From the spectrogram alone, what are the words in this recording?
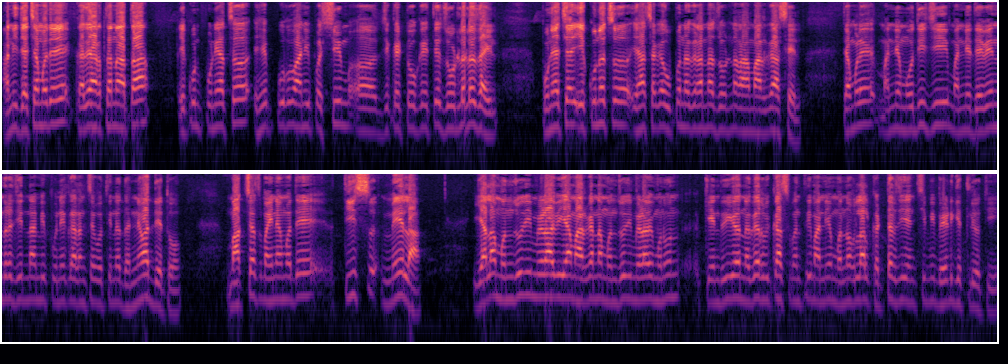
आणि ज्याच्यामध्ये खऱ्या अर्थानं आता एकूण पुण्याचं हे पूर्व आणि पश्चिम जे काही टोक आहे ते जोडलं जाईल. पुण्याच्या एकूणच ह्या सगळ्या उपनगरांना जोडणारा हा मार्ग असेल. त्यामुळे मान्य मोदीजी मान्य देवेंद्रजींना मी पुणेकरांच्या वतीनं धन्यवाद देतो. मागच्याच महिन्यामध्ये तीस मेला याला मंजुरी मिळावी या मार्गांना मंजुरी मिळावी म्हणून केंद्रीय नगर विकास मंत्री माननीय मनोहरलाल खट्टरजी यांची मी भेट घेतली होती.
